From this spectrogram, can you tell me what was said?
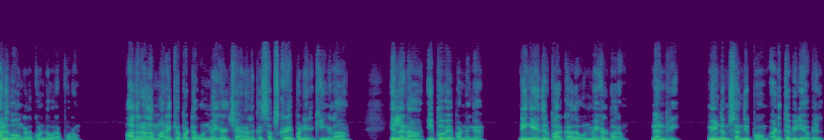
அனுபவங்களை கொண்டு வர போறோம். அதனால மறைக்கப்பட்ட உண்மைகள் சேனலுக்கு சப்ஸ்கிரைப் பண்ணிருக்கீங்களா? இல்லனா இப்பவே பண்ணுங்க. நீங்க எதிர்பார்க்காத உண்மைகள் வரும். நன்றி. மீண்டும் சந்திப்போம் அடுத்த வீடியோவில்.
